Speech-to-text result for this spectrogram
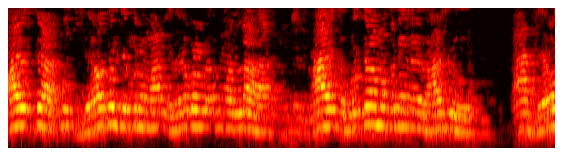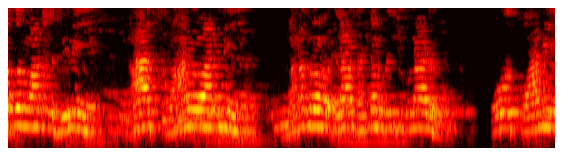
ఆ యొక్క దేవతలు చెప్పిన మాటలు వినపడడం వల్ల ఆ యొక్క ఉల్గాముఖుడైన రాజు ఆ దేవతల మాటలు విని ఆ స్వామివారిని మనసులో ఇలా సంకల్పించుకున్నాడు. ఓ స్వామి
